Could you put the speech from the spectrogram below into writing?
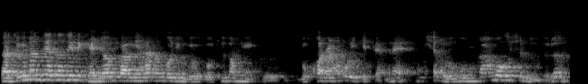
자, 지금 현재 선생님이 개념 강의하는 거 지금 노트 정리 그 녹화를 하고 있기 때문에 혹시나 이 부분 까먹으신 분들은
